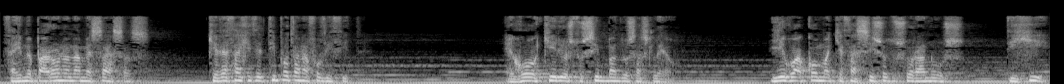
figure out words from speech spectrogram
Θα είμαι παρόν ανάμεσά σας και δεν θα έχετε τίποτα να φοβηθείτε. Εγώ ο Κύριος του σύμπαντος σας λέω λίγο ακόμα και θα σύσω τους ουρανούς, τη γη,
